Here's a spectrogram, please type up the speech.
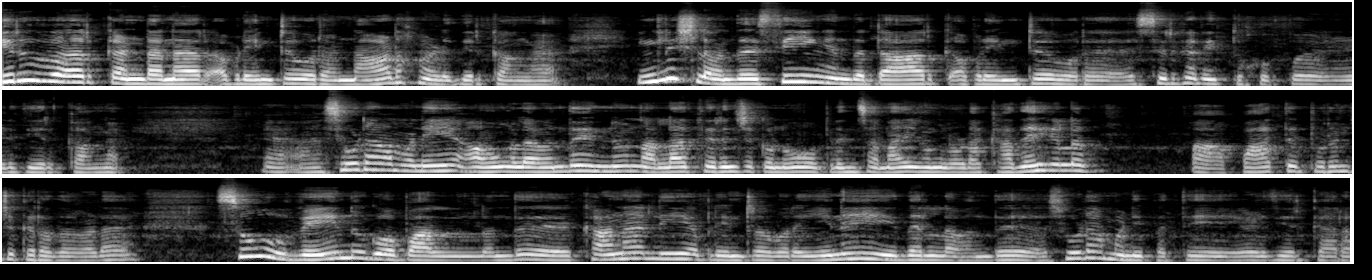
இருவர் கண்டனர் அப்படின்ட்டு ஒரு நாடகம் எழுதியிருக்காங்க. இங்கிலீஷில் வந்து சீயிங் இன் த டார்க் அப்படின்ட்டு ஒரு சிறுகதை தொகுப்பு எழுதியிருக்காங்க. சூடாமணி அவங்கள வந்து இன்னும் நல்லா தெரிஞ்சுக்கணும் அப்படின்னு சொன்னால் இவங்களோட கதைகளை பா பார்த்து புரிஞ்சுக்கிறத விட சு வேணுகோபால் வந்து கனலி அப்படின்ற ஒரு இணைய இதழில் வந்து சூடாமணி பற்றி எழுதியிருக்காரு.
